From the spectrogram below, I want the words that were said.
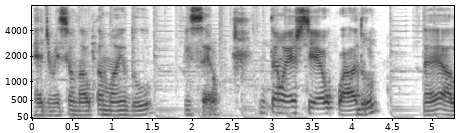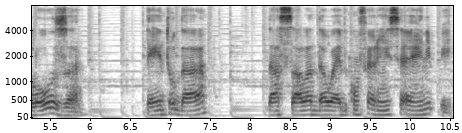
redimensionar o tamanho do pincel. Então este é o quadro, né, a lousa dentro da, da sala da webconferência RNP.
